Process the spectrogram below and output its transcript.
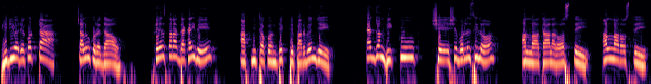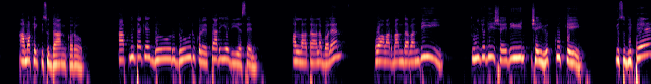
ভিডিও রেকর্ডটা চালু করে দাও। ফেরেস্তারা দেখাইবে আপনি তখন দেখতে পারবেন যে একজন ভিক্ষুক, সে এসে বলেছিল, আল্লাহ তালার অস্তে আল্লাহর অস্তে আমাকে কিছু দান করো। আপনি তাকে দূর দূর করে তাড়িয়ে দিয়েছেন। আল্লাহ তাআলা বলেন, ও আমার বান্দাবান্দি, তুমি যদি সেই দিন সেই ভিক্ষুককে কিছু দিতে,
